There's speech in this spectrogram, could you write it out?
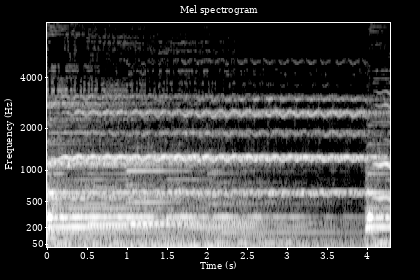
thank you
